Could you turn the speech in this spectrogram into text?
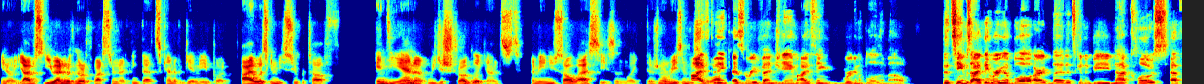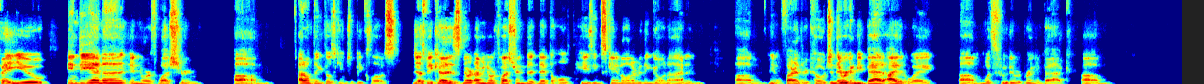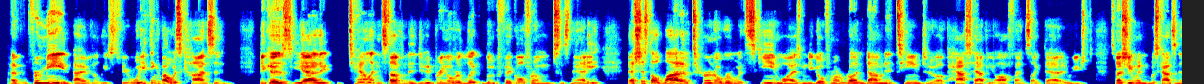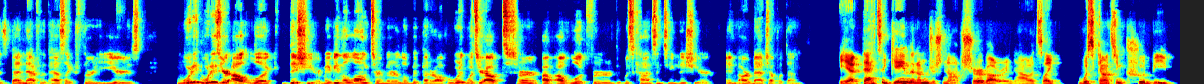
You know, obviously you end with Northwestern. I think that's kind of a gimme, but Iowa's going to be super tough. Indiana, we just struggle against. I mean, you saw last season. Like, there's no reason. I think as a revenge game, I think we're going to blow them out the teams I think we're going to blow are that it's going to be not close. FAU, Indiana and Northwestern. Um, I don't think those games will be close just because North, I mean, Northwestern, they have the whole hazing scandal and everything going on and, um, you know, fired their coach and they were going to be bad either way, um, with who they were bringing back. Um, for me, I have the least fear. What do you think about Wisconsin? Because yeah, the talent and stuff, and they did bring over Luke Fickell from Cincinnati. That's just a lot of turnover with scheme wise when you go from a run dominant team to a pass happy offense like that. We especially when Wisconsin has been that for the past like 30 years. What what is your outlook this year? Maybe in the long term they're a little bit better off. What, what's your out turn out, outlook for the Wisconsin team this year and our matchup with them? Yeah, that's a game that I'm just not sure about right now. It's like Wisconsin could be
